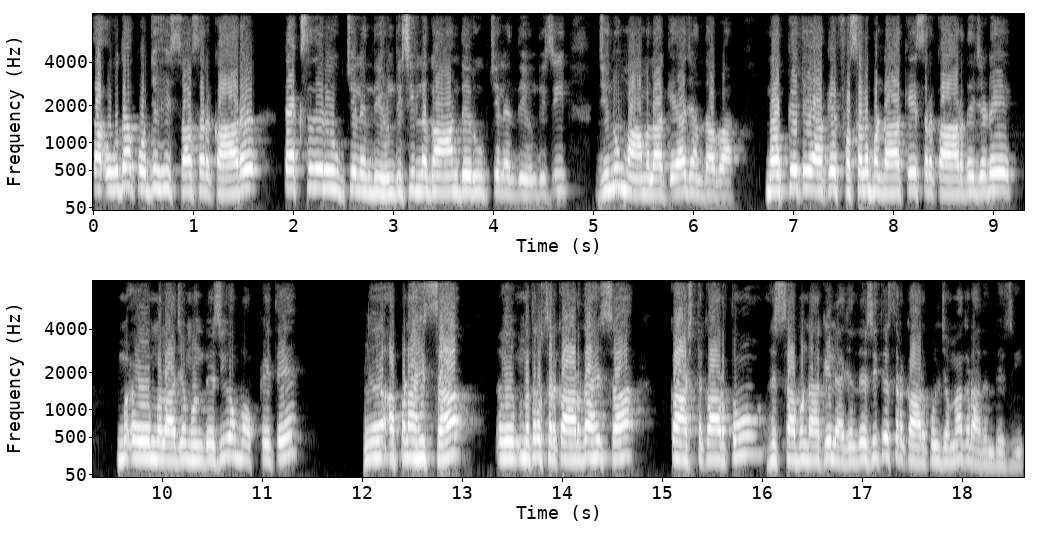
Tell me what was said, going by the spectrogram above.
ਤਾਂ ਉਹਦਾ ਕੁਝ ਹਿੱਸਾ ਸਰਕਾਰ ਟੈਕਸ ਦੇ ਰੂਪ 'ਚ ਲੈਂਦੀ ਹੁੰਦੀ ਸੀ ਲਗਾਨ ਦੇ ਰੂਪ 'ਚ ਲੈਂਦੀ ਹੁੰਦੀ ਸੀ ਜਿਹਨੂੰ ਮਾਮਲਾ ਕਿਹਾ ਜਾਂਦਾ ਵਾ। ਮੌਕੇ ਤੇ ਆ ਕੇ ਫਸਲ ਵੰਡਾ ਕੇ ਸਰਕਾਰ ਦੇ ਜਿਹੜੇ ਮੁਲਾਜ਼ਮ ਹੁੰਦੇ ਸੀ ਉਹ ਮੌਕੇ ਤੇ ਅਹ, ਆਪਣਾ ਹਿੱਸਾ ਅਹ, ਮਤਲਬ ਸਰਕਾਰ ਦਾ ਹਿੱਸਾ ਕਾਸ਼ਤਕਾਰ ਤੋਂ ਹਿੱਸਾ ਵੰਡਾ ਕੇ ਲੈ ਜਾਂਦੇ ਸੀ ਤੇ ਸਰਕਾਰ ਕੋਲ ਜਮ੍ਹਾਂ ਕਰਾ ਦਿੰਦੇ ਸੀ।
